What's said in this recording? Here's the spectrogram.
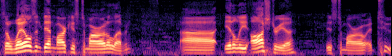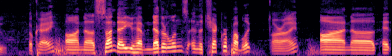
So Wales and Denmark is tomorrow at eleven. Uh, Italy, Austria is tomorrow at two. Okay. On uh, Sunday, you have Netherlands and the Czech Republic. All right. On uh, at,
